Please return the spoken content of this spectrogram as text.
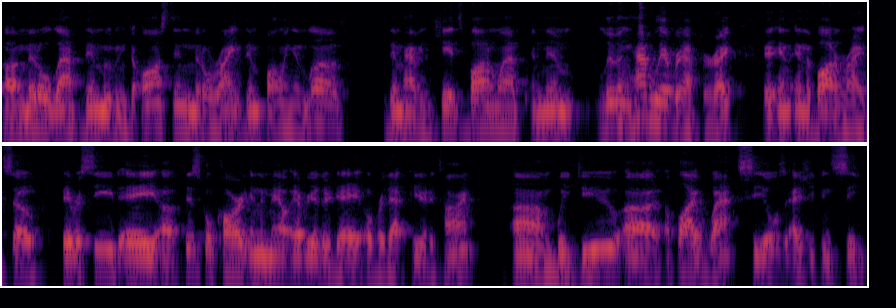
Uh, middle left, them moving to Austin. Middle right, them falling in love, them having kids. Bottom left, and them living happily ever after, right? In, in the bottom right. So they received a, a, physical card in the mail every other day over that period of time. Um, we do uh, apply wax seals, as you can see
